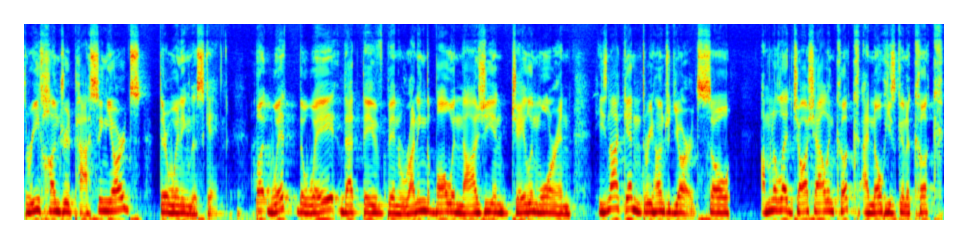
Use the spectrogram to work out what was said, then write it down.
300 passing yards, they're winning this game. But with the way that they've been running the ball with Najee and Jaylen Warren, he's not getting 300 yards. So I'm gonna let Josh Allen cook. I know he's gonna cook.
